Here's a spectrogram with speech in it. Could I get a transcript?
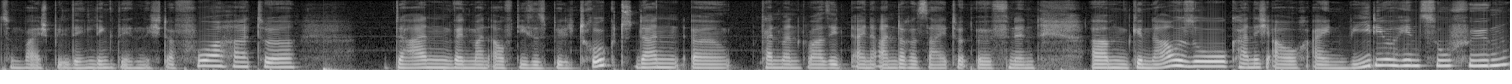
zum Beispiel den Link, den ich davor hatte. Dann, wenn man auf dieses Bild drückt, dann äh, kann man quasi eine andere Seite öffnen. Ähm, genauso kann ich auch ein Video hinzufügen.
